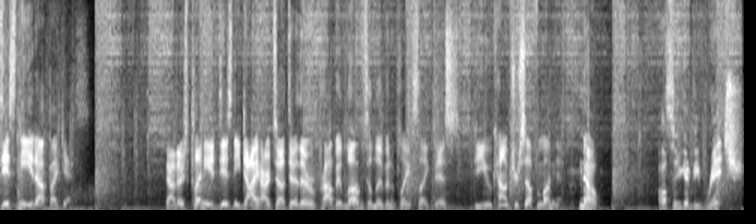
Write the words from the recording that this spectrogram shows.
Disney it up, I guess. Now, there's plenty of Disney diehards out there that would probably love to live in a place like this. Do you count yourself among them? No. Also, you're going to be rich.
